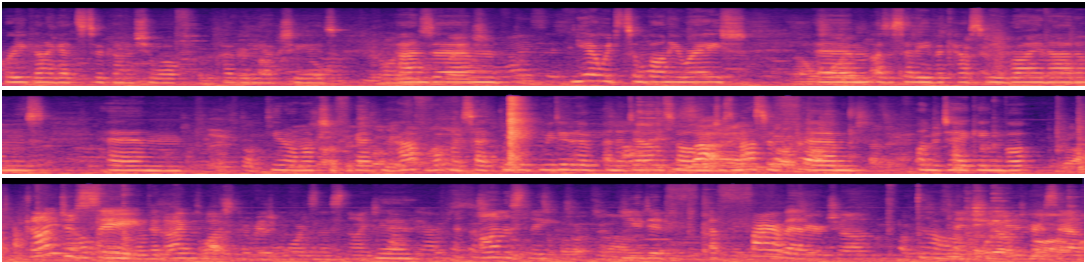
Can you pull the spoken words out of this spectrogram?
where he kind of gets to kind of show off how good he actually is. And um, yeah, we did some Bonnie Raitt, um, as I said, Eva Cassidy, Ryan Adams. Um, you know, I'm actually forgetting half of what my set. We did, we did a, an Adele song, which is a massive um, undertaking, but Can I just say that I was watching the Brit Awards last night? Yeah. And honestly, you did a far better job Oh. than she did herself.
